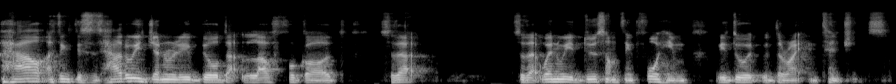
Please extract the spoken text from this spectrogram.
how I think this is how do we generally build that love for God so that so that when we do something for him, we do it with the right intentions.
